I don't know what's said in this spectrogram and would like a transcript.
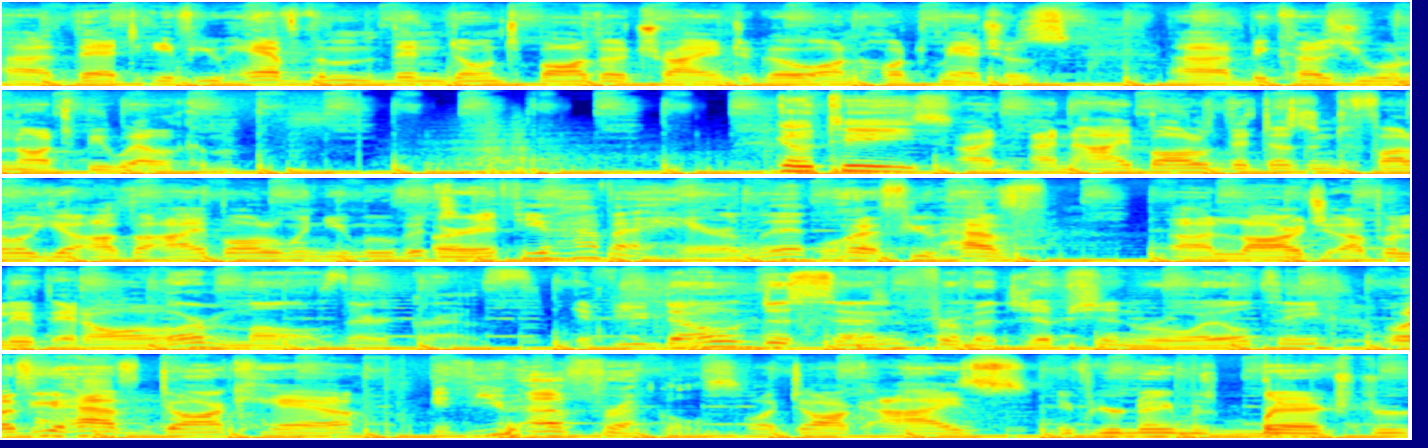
uh, that if you have them, then don't bother trying to go on hot matches uh, because you will not be welcome. Goatees. An, an eyeball that doesn't follow your other eyeball when you move it. Or if you have a hair lip. Or if you have a large upper lip at all. Or moles, they're gross. If you don't descend from Egyptian royalty, Or if you have dark hair. If you have freckles. Or dark eyes. If your name is Baxter.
